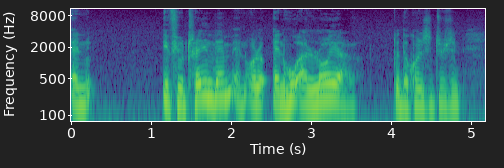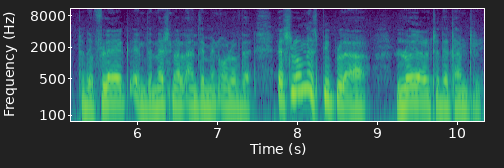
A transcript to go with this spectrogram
And if you train them and, all, and who are loyal to the Constitution, to the flag and the national anthem and all of that, as long as people are loyal to the country,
